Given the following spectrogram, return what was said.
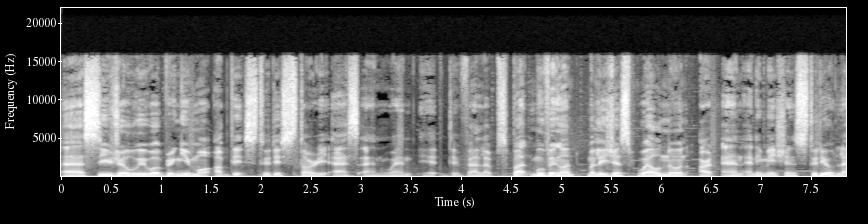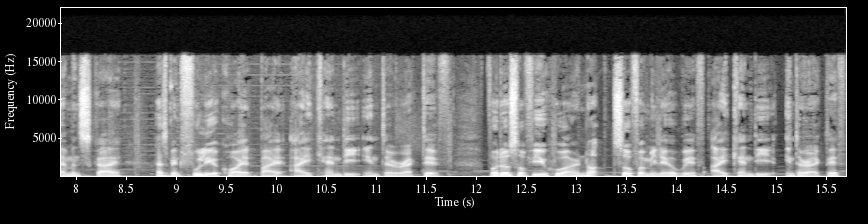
As usual, we will bring you more updates to this story as and when it develops. But moving on, Malaysia's well known art and animation studio Lemon Sky has been fully acquired by iCandy Interactive. For those of you who are not so familiar with iCandy Interactive,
